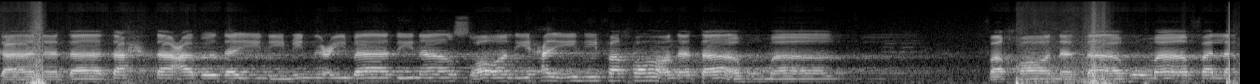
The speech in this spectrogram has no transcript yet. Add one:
كانتا تحت عبدين من عبادنا صالحين فخانتاهما فخانتاهما فلم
